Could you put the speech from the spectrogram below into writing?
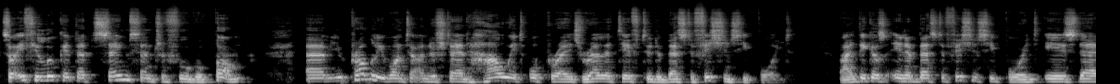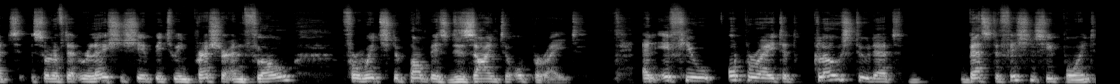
So if you look at that same centrifugal pump, um, you probably want to understand how it operates relative to the best efficiency point right? Because in a best efficiency point is that sort of that relationship between pressure and flow for which the pump is designed to operate. And if you operate it close to that best efficiency point,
